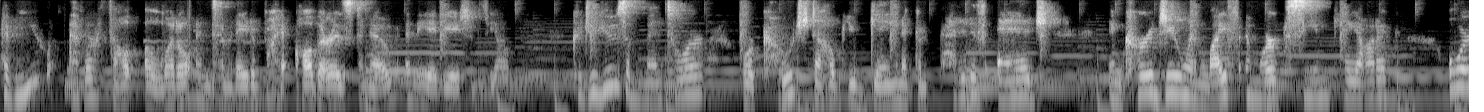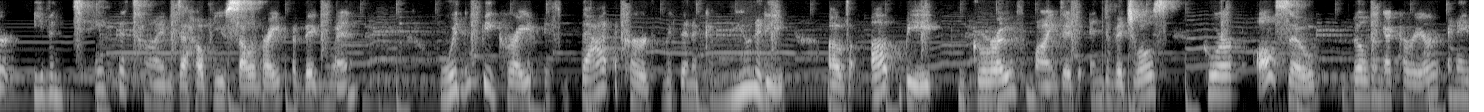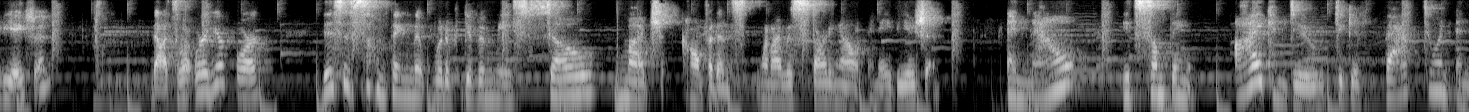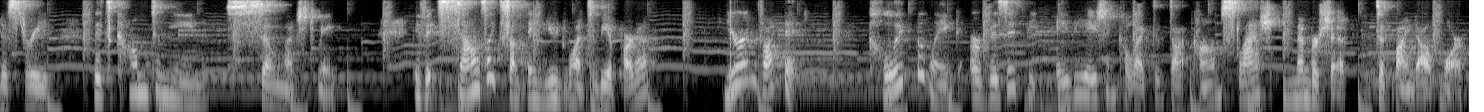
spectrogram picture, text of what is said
Have you ever felt a little intimidated by all there is to know in the aviation field? Could you use a mentor or coach to help you gain a competitive edge, encourage you when life and work seem chaotic, or even take the time to help you celebrate a big win? Wouldn't it be great if that occurred within a community of upbeat, growth minded individuals who are also building a career in aviation? That's what we're here for. This is something that would have given me so much confidence when I was starting out in aviation. And now it's something I can do to give back to an industry that's come to mean so much to me. If it sounds like something you'd want to be a part of, you're invited. Click the link or visit the aviationcollective.com slash membership to find out more.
